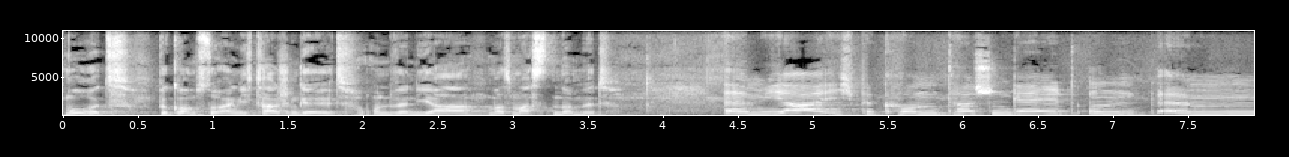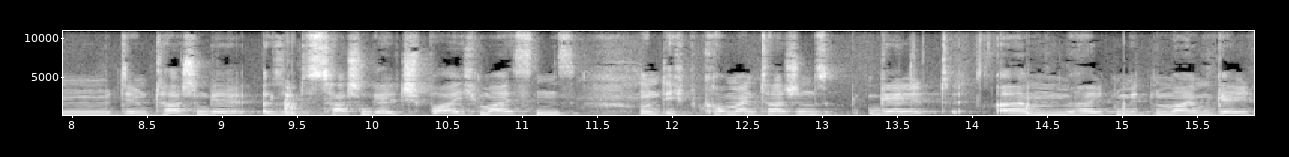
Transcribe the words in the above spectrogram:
Moritz, bekommst du eigentlich Taschengeld? Und wenn ja, was machst du damit? Ähm, ja, ich bekomme Taschengeld und ähm, mit dem Taschengeld, also das Taschengeld spare ich meistens und ich bekomme mein Taschengeld ähm, halt mit meinem Geld,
